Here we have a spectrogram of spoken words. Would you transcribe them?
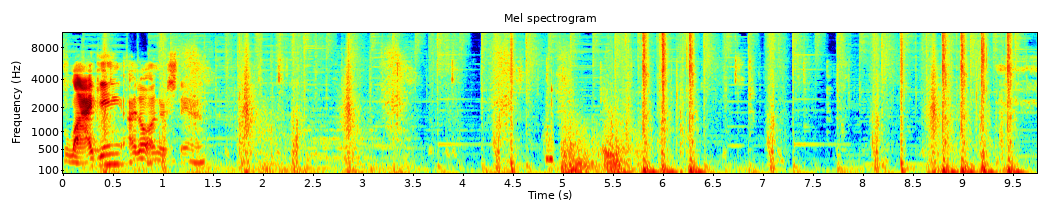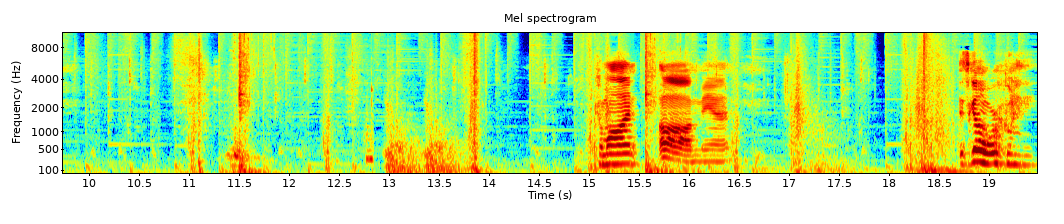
lagging? I don't understand. Come on. Oh man. It's gonna work on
